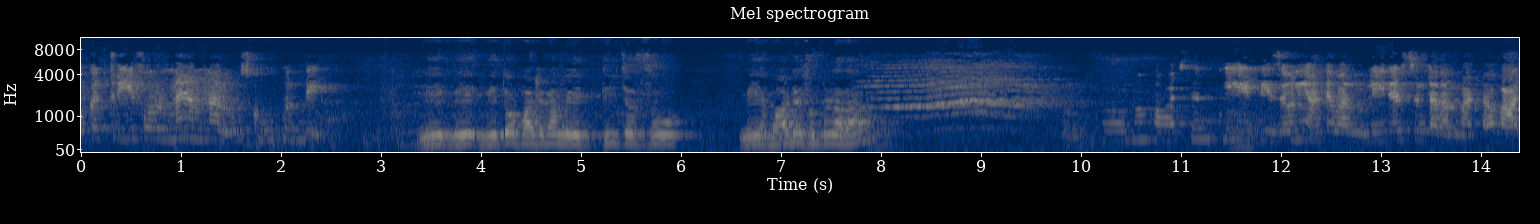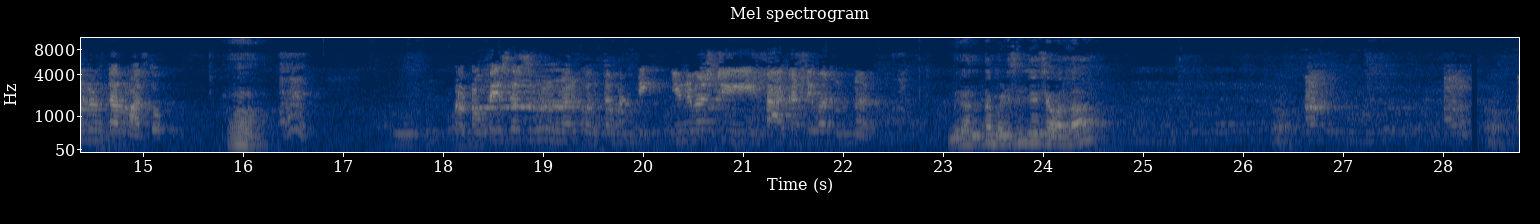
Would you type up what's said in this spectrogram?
ఒక త్రీ ఫోర్ ఉన్నాయి అన్నారు. స్కూప్ ఉంది. మీ మీ మీతో పాటుగా మీ టీచర్స్ మీ వార్డెన్స్ ఉంటున్నారా? ఆ, మా హాస్టల్కి డిజైన్ అంటే వాళ్ళు లీడర్స్ ఉంటారన్నమాట. వాళ్ళు ఉంటారు మాతో. ప్రొఫెసర్స్ కూడా ఉన్నారు కొంతమంది. యూనివర్సిటీ ఫ్యాకల్టీ వాళ్ళు ఉన్నారు. మీరంతా మెడిసిన్ చేసే వాళ్ళ ఆ, అవును ఆ,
